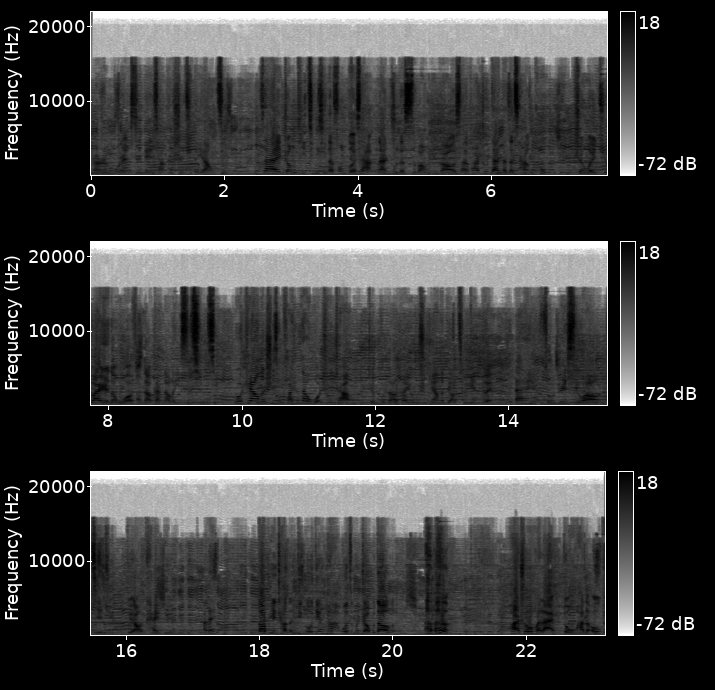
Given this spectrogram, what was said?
让人不忍心联想他逝去的样子。在整体清新的风格下，男主的死亡预告散发出淡淡的残酷。身为局外人的我，反倒感到了一丝庆幸。如果这样的事情发生在我身上，真不知道该用什么样的表情面对。哎，总之希望结局不要太虐。好嘞，刀片厂的订购电话我怎么找不到了？话说回来，动画的 OP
